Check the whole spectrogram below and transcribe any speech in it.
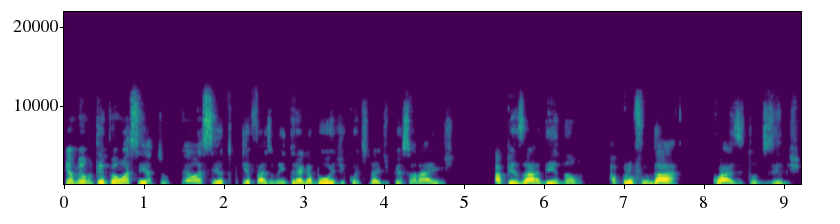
e ao mesmo tempo é um acerto. É um acerto porque faz uma entrega boa de quantidade de personagens, apesar de não aprofundar quase todos eles.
